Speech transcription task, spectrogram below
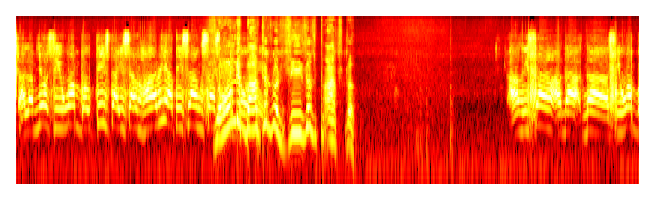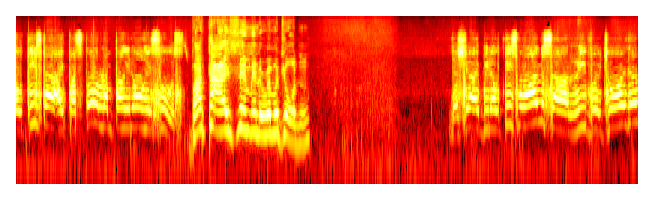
Alam niyo, si Juan Bautista isang hari at isang saserdote. John the Baptist was Jesus' pastor. Ang isang na, na si Juan Bautista ay pastor ng Panginoong Jesus. Baptized him in the River Jordan. Na siya ay binautismohan sa River Jordan.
